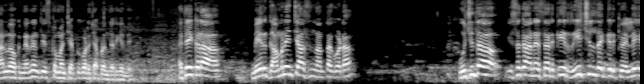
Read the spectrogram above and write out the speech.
దాని మీద ఒక నిర్ణయం తీసుకోమని చెప్పి కూడా చెప్పడం జరిగింది. అయితే ఇక్కడ మీరు గమనించాల్సిందంతా కూడా ఉచిత ఇసుక అనేసరికి రీచ్ల దగ్గరికి వెళ్ళి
